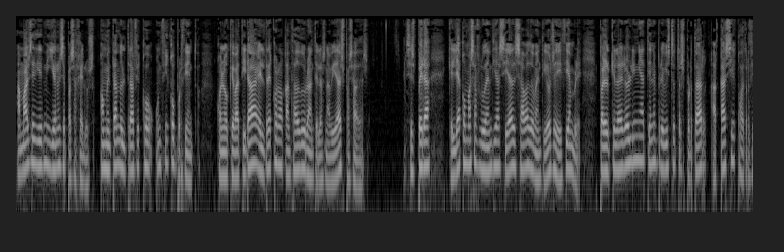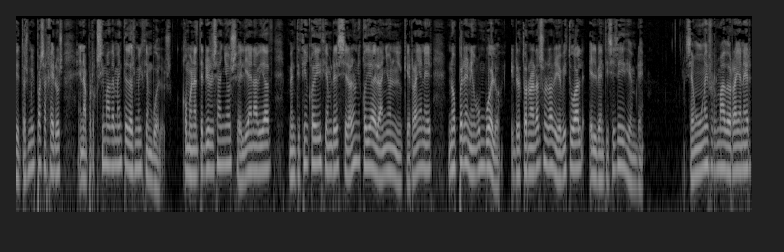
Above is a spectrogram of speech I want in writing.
a más de 10 millones de pasajeros, aumentando el tráfico un 5%, con lo que batirá el récord alcanzado durante las navidades pasadas. Se espera que el día con más afluencia sea el sábado 22 de diciembre, para el que la aerolínea tiene previsto transportar a casi 400.000 pasajeros en aproximadamente 2.100 vuelos, como en anteriores años, el día de Navidad, 25 de diciembre, será el único día del año en el que Ryanair no opere ningún vuelo y retornará a su horario habitual el 26 de diciembre. Según ha informado Ryanair,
